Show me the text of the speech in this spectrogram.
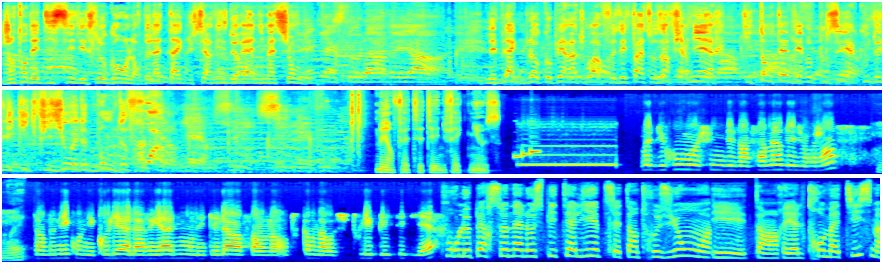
J'entendais disser des slogans lors de l'attaque du service de réanimation. Les Black Blocs opératoires faisaient face aux infirmières qui tentaient de les repousser à coups de liquide physio et de bombes de froid. Mais en fait, c'était une fake news. Bah, du coup, moi, je suis une des infirmières des urgences. Ouais. Étant donné qu'on est collé à la réa, nous on était là, enfin on a, en tout cas on a reçu tous les blessés d'hier. Pour le personnel hospitalier, cette intrusion est un réel traumatisme.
